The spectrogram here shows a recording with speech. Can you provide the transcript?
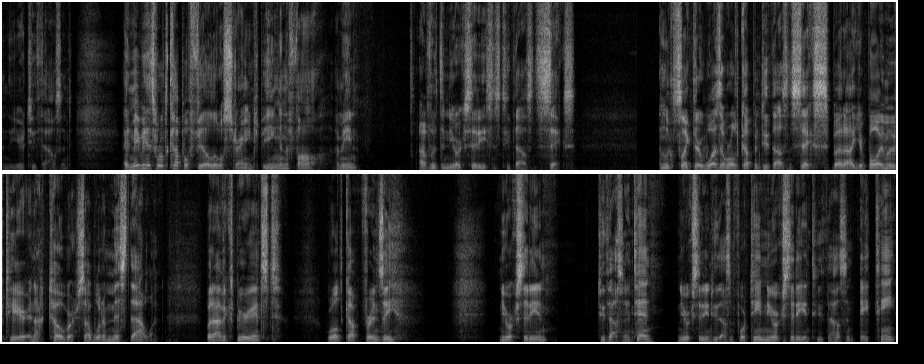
in the year 2000. And maybe this World Cup will feel a little strange being in the fall. I mean, I've lived in New York City since 2006. It looks like there was a World Cup in 2006, but uh, your boy moved here in October, so I would have missed that one. But I've experienced World Cup frenzy. New York City in 2010, New York City in 2014, New York City in 2018.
